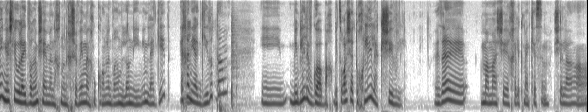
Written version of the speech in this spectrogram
אם יש לי אולי דברים שהם, אנחנו נחשבים, אנחנו קוראים להם דברים לא נעימים להגיד, איך אני אגיד אותם אה, מבלי לפגוע בך, בצורה שאת תוכלי להקשיב לי. וזה ממש חלק מהקסם של, ה...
